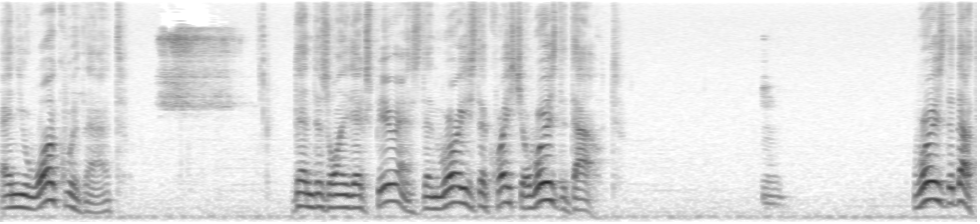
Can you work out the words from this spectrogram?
and you work with that, then there's only the experience. Then where is the question? Where is the doubt? Mm. Where is the doubt?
